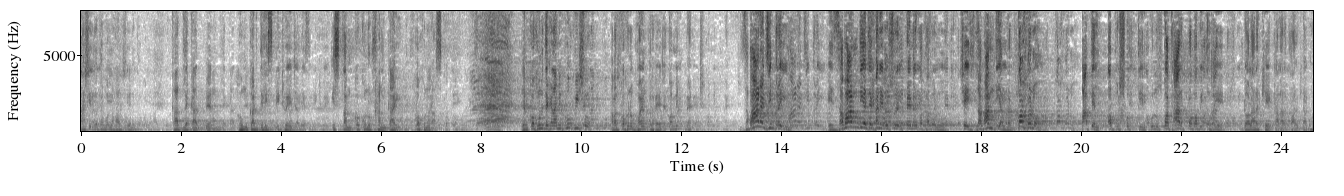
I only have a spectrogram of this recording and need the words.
হাসির কথা বললে হাসবেন? কাঁদলে কাঁদবেন, হুঙ্কার দিলে স্পিড হয়ে যাবে। ইসলাম কখনো খানকাই কখনো রাজপথে। কখনো দেখেন আমি খুব মিশুক, আবার কখনো ভয়ঙ্কর হয়ে যায়। কমিটমেন্ট জবান জিব্রাইল। এই জবান দিয়ে যেখানে রসুলের প্রেমের কথা বলব, সেই জবান দিয়ে আমরা কখনো বাতিল, অপশক্তির কোনো কথার প্রভাবিত হয়ে ডলার খেয়ে কালার পাল্টাবো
